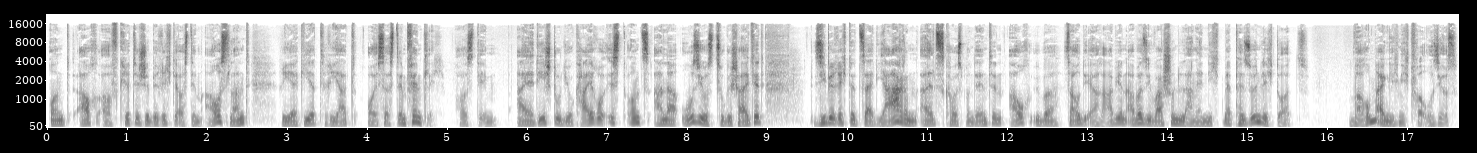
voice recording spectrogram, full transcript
Und auch auf kritische Berichte aus dem Ausland reagiert Riyadh äußerst empfindlich. Aus dem ARD-Studio Kairo ist uns Anna Osius zugeschaltet. Sie berichtet seit Jahren als Korrespondentin auch über Saudi-Arabien, aber sie war schon lange nicht mehr persönlich dort. Warum eigentlich nicht, Frau Osius?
